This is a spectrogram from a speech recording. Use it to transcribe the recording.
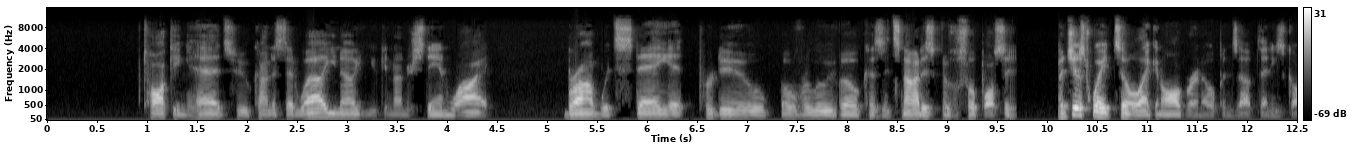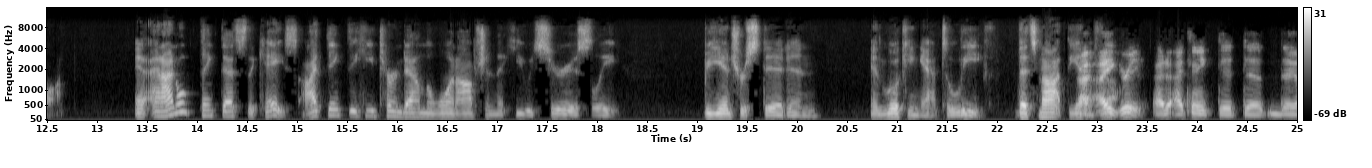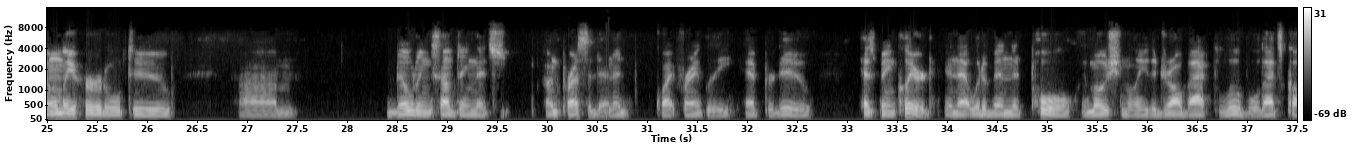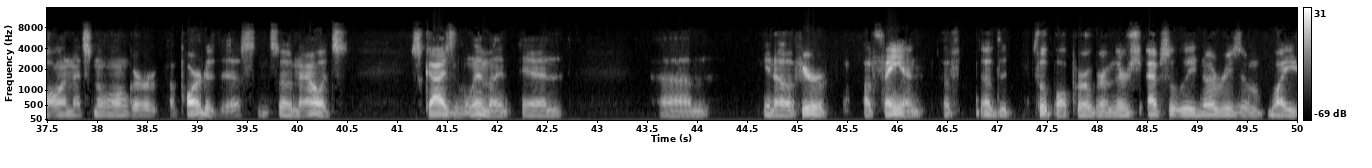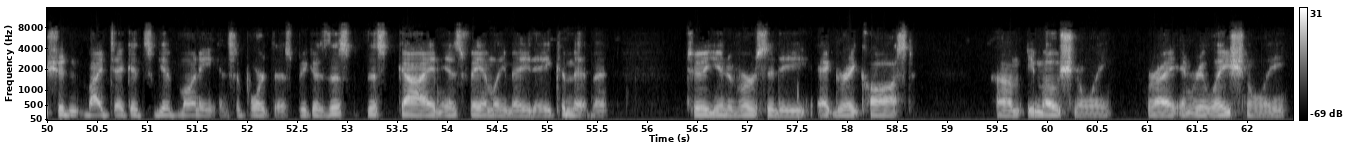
talking heads who kind of said, well, you know, you can understand why Brohm would stay at Purdue over Louisville because it's not as good of a football city, But just wait till like an Auburn opens up, then he's gone. And, and I don't think that's the case. I think that he turned down the one option that he would seriously be interested in in looking at to leave. That's not the. I, I agree. I, I, think that the the only hurdle to um, building something that's unprecedented, quite frankly, at Purdue, has been cleared, and that would have been the pull emotionally, the drawback to Louisville. That's gone. That's no longer a part of this, and so now it's sky's the limit. And um, you know, if you're a fan of of the football program, there's absolutely no reason why you shouldn't buy tickets, give money, and support this because this this guy and his family made a commitment to a university at great cost, um, emotionally, right, and relationally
